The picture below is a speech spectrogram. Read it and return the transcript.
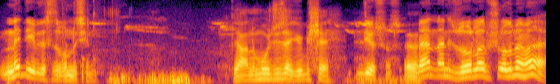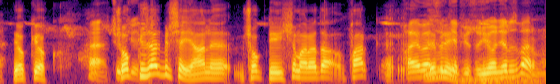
ne diyebilirsiniz bunun için? Yani mucize gibi bir şey. Diyorsunuz. Evet. Ben hani zorla bir şey olmam ha. Yok yok. ha çünkü Çok güzel bir şey yani. Çok değişim arada fark. Ne hayvancılık bileyim. yapıyorsun. Yoncanız var mı?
